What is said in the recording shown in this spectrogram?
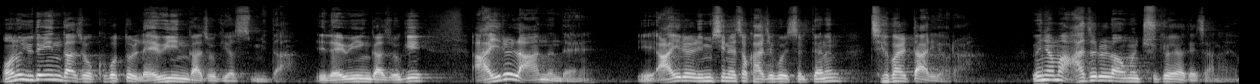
어느 유대인 가족 그것도 레위인 가족이었습니다. 이 레위인 가족이 아이를 낳았는데 이 아이를 임신해서 가지고 있을 때는 제발 딸이여라. 왜냐하면 아들을 낳으면 죽여야 되잖아요.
